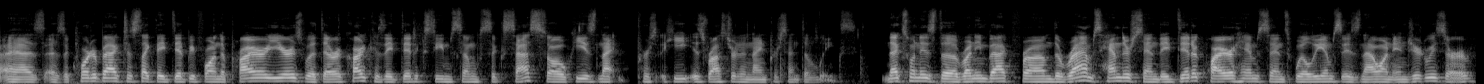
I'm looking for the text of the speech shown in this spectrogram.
as as a quarterback just like they did before in the prior years with Derek Carr because they did see some success. So he is nine he is rostered in nine percent of leagues. Next one is the running back from the Rams, Henderson. They did acquire him since Williams is now on injured reserve.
